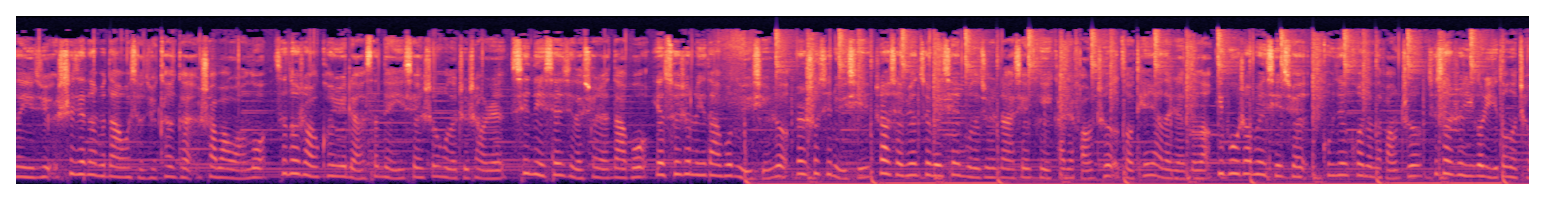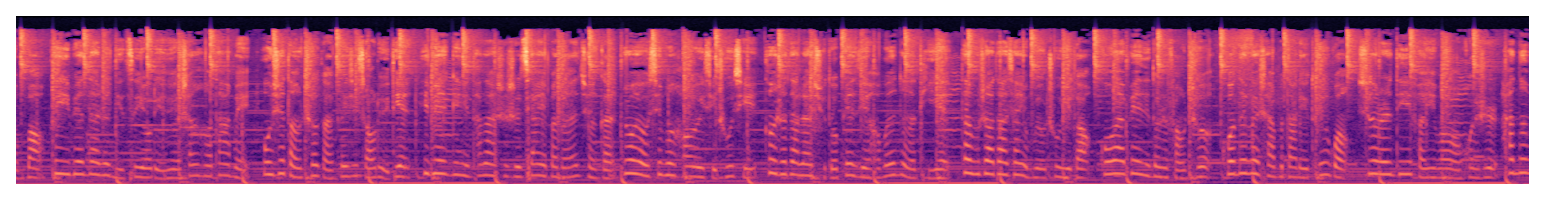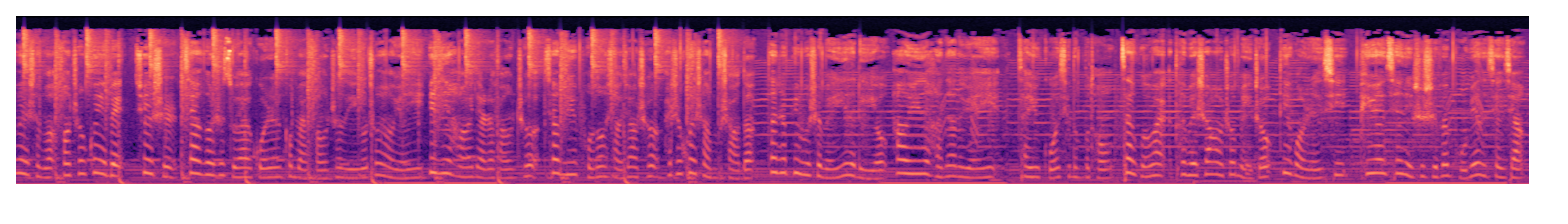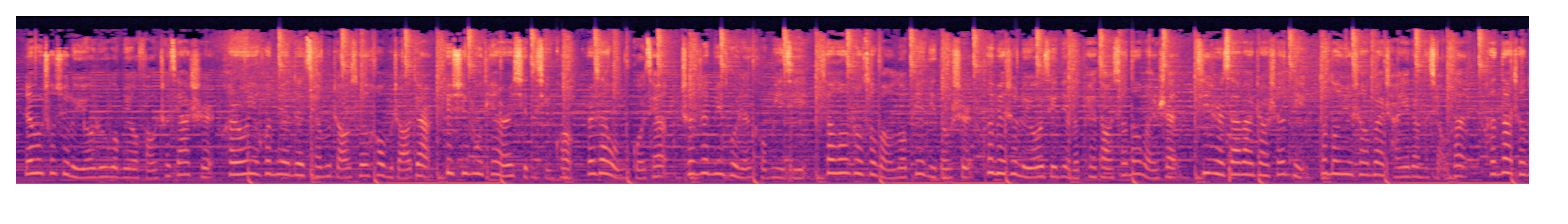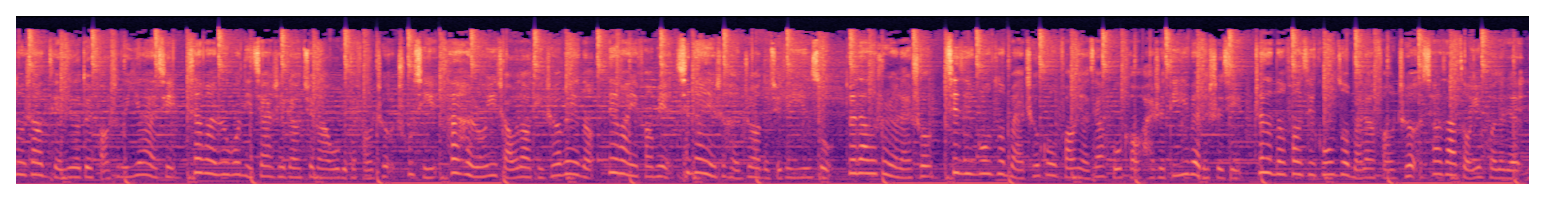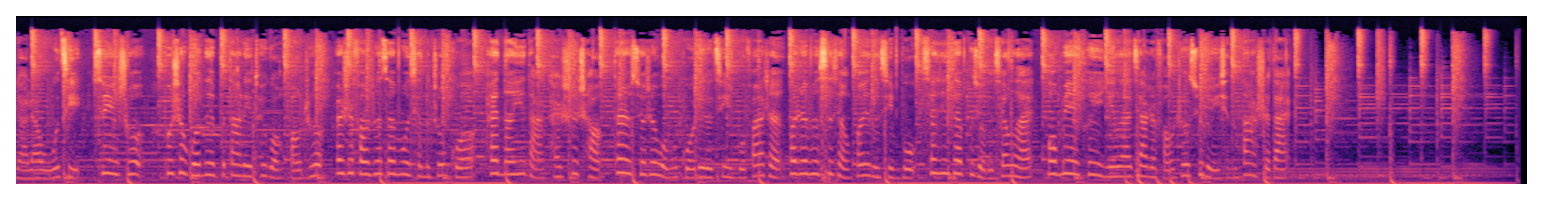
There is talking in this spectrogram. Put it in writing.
的一句“世界那么大，我想去看看”刷爆网络，在多少困于两三点一线生活的职场人心里掀起了轩然大波，也催生了一大波的旅行热。而说起旅行，让小编最为羡慕的就是那些可以开着房车走天涯的人们了。一部装备齐全、空间扩大的房车，就像是一个移动的城堡，可以一边带着你自由领略山河大美，无需等车赶飞机找旅店，一边给你踏踏实实家一般的安全感。若有亲朋好友一起出行，更是带来许多便捷和温暖的体验。但不知道大家有没有注意到，国外遍地都是房车，国内为啥不大力推广？许多人第一反应往往会是，还能为什么房车贵呗？确实，价格是阻碍国人购买房车的一个重要原因。毕竟好一点的房车，相比于普通小轿车，还是会上不少的。但这并不是唯一的理由，还有一个很大的原因在于国情的不同。在国外，特别是澳洲、美洲，地广人稀，平原千里是十分普遍的现象。人们出去旅游，如果没有房车加持，很容易会面对前不着村后不着店，必须沐天而行的情况。而在我们国家，城镇密布，人口密集，交通住宿网络遍地都是，特别是旅游景点的配套相当完善，即使在万丈山顶，都能遇上卖茶叶蛋的小贩，很大程度上减低了对房车的依赖性。相反，如果你驾驶一辆巨大无比的房车出行，还很容易找不到停车位呢。另外一方面，心态也是很重要的决定因素。对大多数人来说，辛勤工作、买车供房、养家糊口还是第一位的事情。真的能放弃工作买辆房车潇洒走一回的人寥寥无几。所以说，不是国内不大力推广房车，而是房车在目前的中国还难以打开市场。但是随着我们国力的进一步发展和人们思想观念的进步，相信在不久的将来，我们也可以迎来驾着房车去旅行的大时代。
